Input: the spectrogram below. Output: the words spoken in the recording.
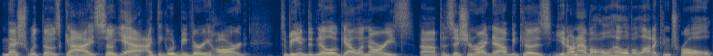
mesh with those guys. So yeah, I think it would be very hard to be in Danilo Gallinari's uh, position right now because you don't have a whole hell of a lot of control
